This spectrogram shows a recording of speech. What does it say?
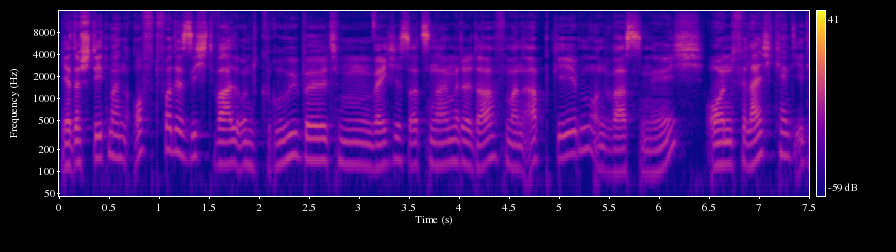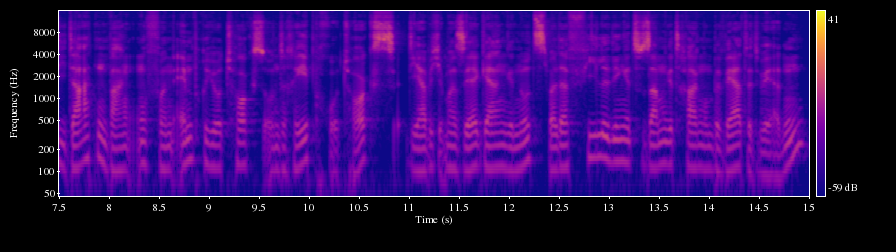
Ja, da steht man oft vor der Sichtwahl und grübelt, hm, welches Arzneimittel darf man abgeben und was nicht. Und vielleicht kennt ihr die Datenbanken von Embryotox und Reprotox. Die habe ich immer sehr gern genutzt, weil da viele Dinge zusammengetragen und bewertet werden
